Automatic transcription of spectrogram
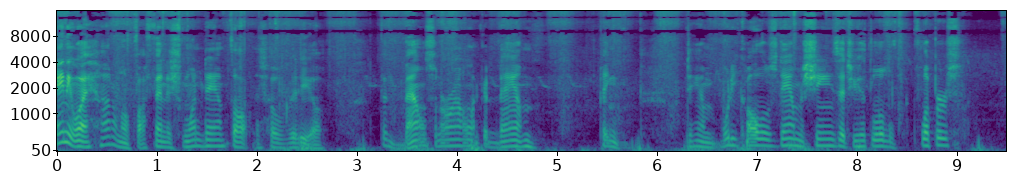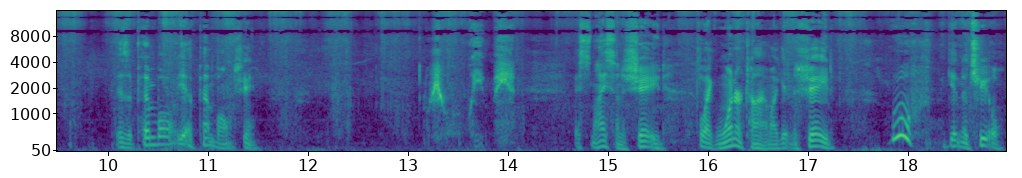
Anyway, I don't know if I finished one damn thought this whole video. Been bouncing around like a damn ping, damn, what do you call those damn machines that you hit the little flippers? Is it pinball? Yeah, pinball machine. Whew, wait, man, it's nice in the shade. It's like wintertime. I get in the shade. Woo, getting a chill.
